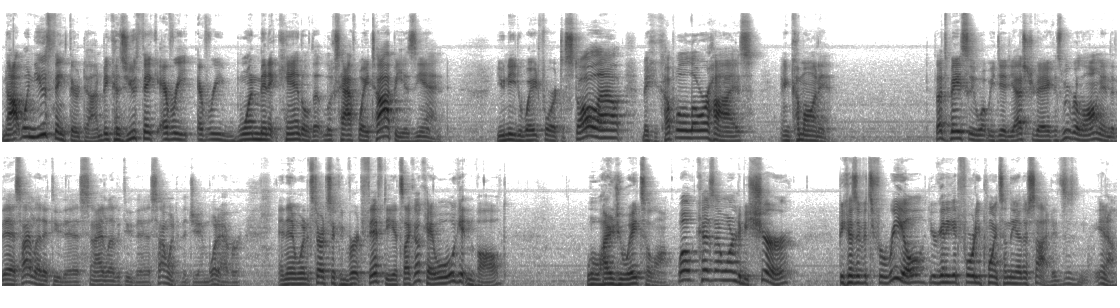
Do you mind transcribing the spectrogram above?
Not when you think they're done, because you think every every one minute candle that looks halfway toppy is the end. You need to wait for it to stall out, make a couple of lower highs, and come on in. That's basically what we did yesterday because we were long into this. I let it do this and I let it do this. I went to the gym, whatever. And then when it starts to convert 50, it's like, okay, well, we'll get involved. Well, why did you wait so long? Well, because I wanted to be sure. Because if it's for real, you're going to get 40 points on the other side. It's, you know,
